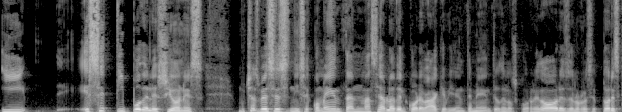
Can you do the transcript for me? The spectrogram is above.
y ese tipo de lesiones muchas veces ni se comentan, más se habla del coreback, evidentemente, o de los corredores, de los receptores,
